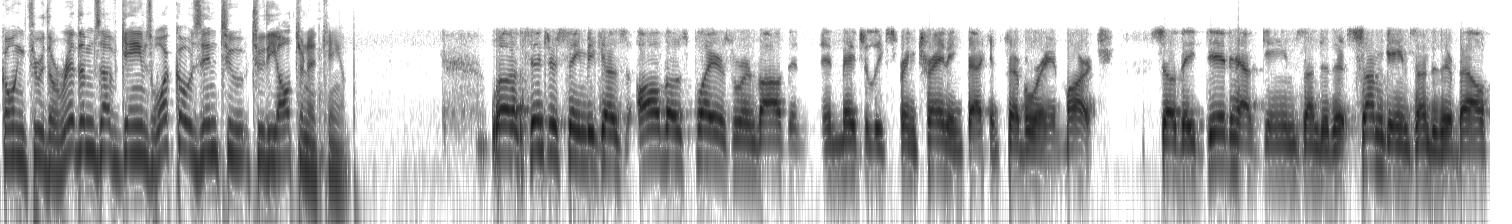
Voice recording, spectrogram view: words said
going through the rhythms of games? What goes into to the alternate camp? Well, it's interesting because all those players were involved in, in Major League Spring Training back in February and March. So they did have games under their some games under their belt.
